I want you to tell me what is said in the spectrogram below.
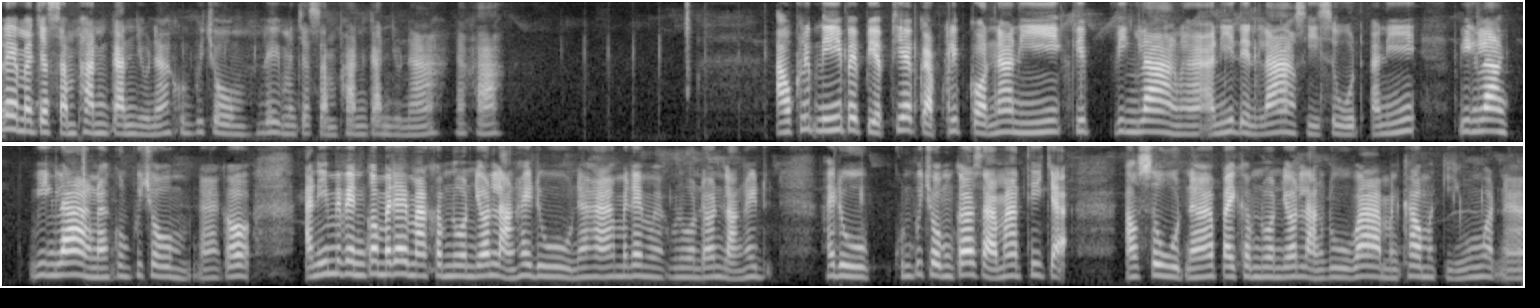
เลขมันจะสัมพันธ์กันอยู่นะ คุณผู้ชม เลขมันจะสัมพันธ์กันอยู่นะนะคะ เอาคลิปนี้ไปเปรียบเทียบกับคลิปก่อนหน้านี้ คลิปวิ่งล่างนะอันนี้เด่นล่างสี่สูตร อันนี้วิ่งล่างวิ่งล่างนะคุณผู้ชมนะก็อันนี้ไม่เป็นก็ไม่ได้มาคำนวณย้อนหลังให้ดูนะคะ ไม่ได้มาคำนวณย้อนหลังให้ให้ดู คุณผู้ชมก็สามารถที่จะเอาสูตรนะ ไปคำนวณย้อนหลังดูว่ามันเข้ามากี่งวดนะ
